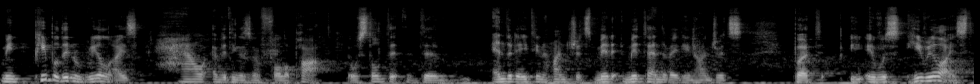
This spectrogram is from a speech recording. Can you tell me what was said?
mean, people didn't realize how everything was going to fall apart. It was still the, the end of the 1800s, mid mid to end of 1800s, but it was. He realized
